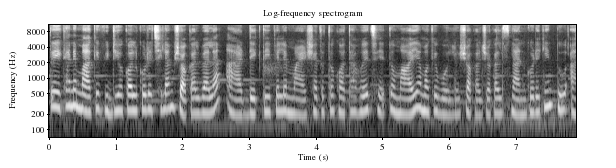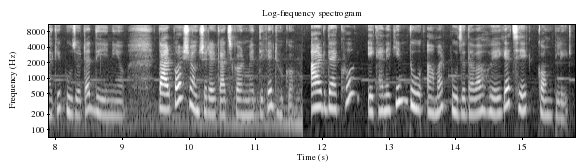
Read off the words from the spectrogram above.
তো এখানে মাকে ভিডিও কল করেছিলাম সকালবেলা আর দেখতেই পেলে মায়ের সাথে তো কথা হয়েছে। তো মাই আমাকে বলল, সকাল সকাল স্নান করে কিন্তু আগে পুজোটা দিয়ে নিও, তারপর সংসারের কাজকর্মের দিকে ঢুকো। আর দেখো, এখানে কিন্তু আমার পুজো দেওয়া হয়ে গেছে কমপ্লিট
